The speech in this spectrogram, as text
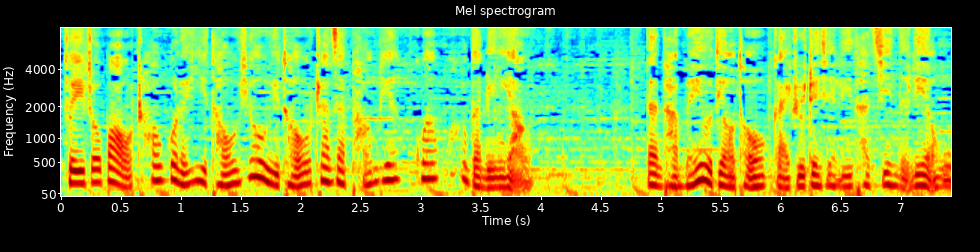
非洲豹超过了一头又一头站在旁边观望的羚羊，但他没有掉头改追这些离他近的猎物。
